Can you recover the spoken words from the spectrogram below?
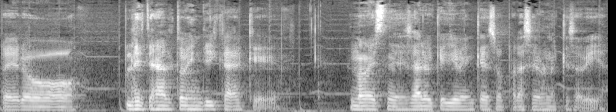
pero literal todo indica que no es necesario que lleven queso para hacer una quesadilla.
